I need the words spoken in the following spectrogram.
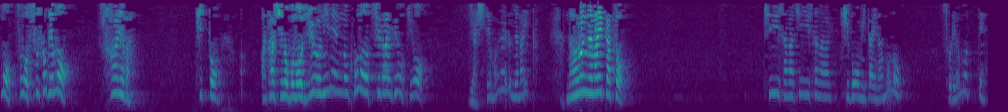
もうその裾でも触れば、きっと私のこの12年のこの辛い病気を癒してもらえるんじゃないか。治るんじゃないかと、小さな小さな希望みたいなものを、それを持って、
